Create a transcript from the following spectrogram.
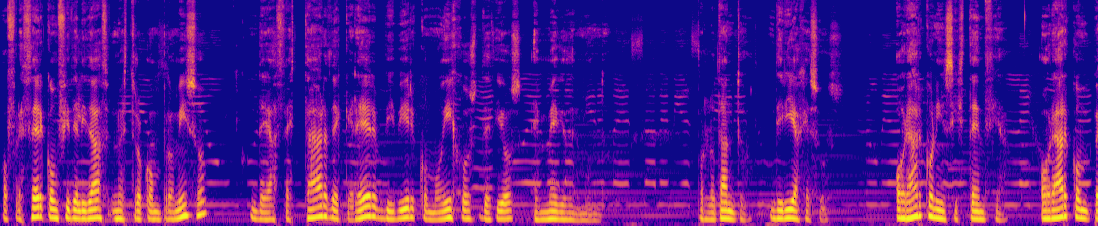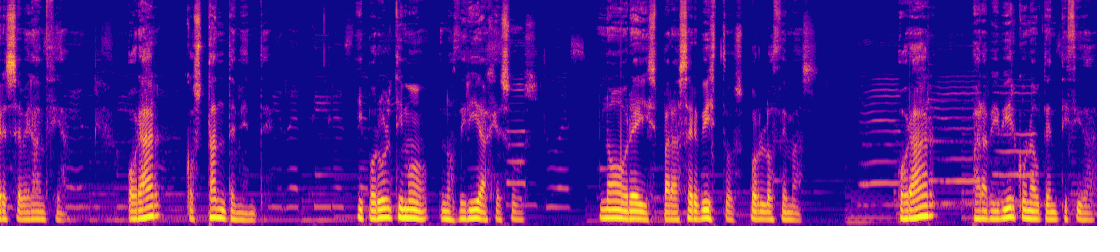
ofrecer con fidelidad nuestro compromiso de aceptar, de querer vivir como hijos de Dios en medio del mundo. Por lo tanto, diría Jesús, orar con insistencia, orar con perseverancia, orar constantemente. Y por último nos diría Jesús, no oréis para ser vistos por los demás. Orar para vivir con autenticidad.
